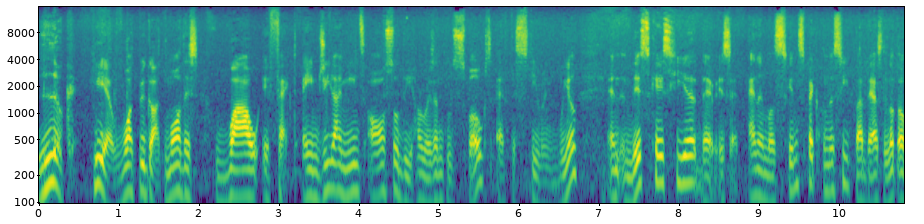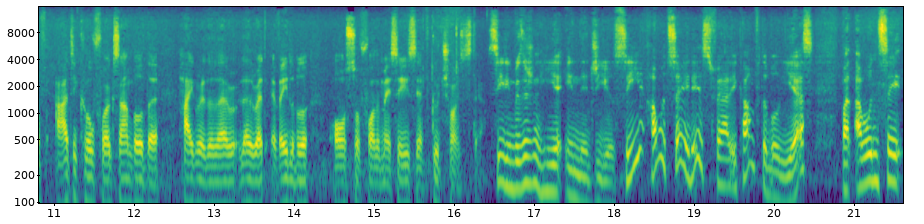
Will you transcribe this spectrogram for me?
look here what we got more this wow effect amg line means also the horizontal spokes at the steering wheel and in this case here there is an animal skin spec on the seat but there's a lot of Artico for example the high grade leatherette available also for the Mercedes, they have good choices there. Seating position here in the GLC, I would say it is fairly comfortable, yes, but I wouldn't say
